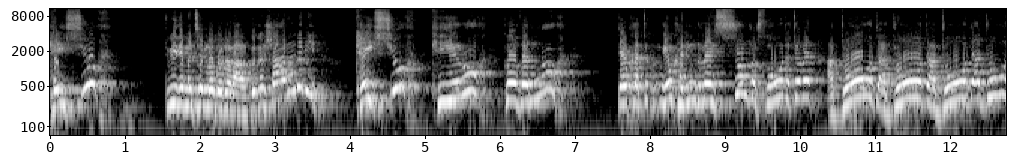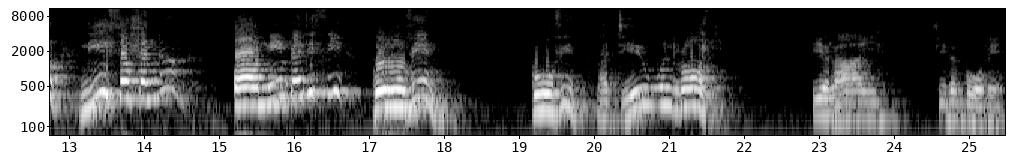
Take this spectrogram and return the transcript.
ceisiwch. Dwi ddim yn teimlo bod yr algwydd yn siarad â fi. Ceisiwch, curwch, gofynnwch. Dewch at, newch hynny'n reswm dros ddod ato fe, a dod, a dod, a dod, a dod. Ni tho llyngaf. O'n i'n bendithi. Gofyn. Gofyn. Mae Dyw yn rhoi i rai sydd yn gofyn.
